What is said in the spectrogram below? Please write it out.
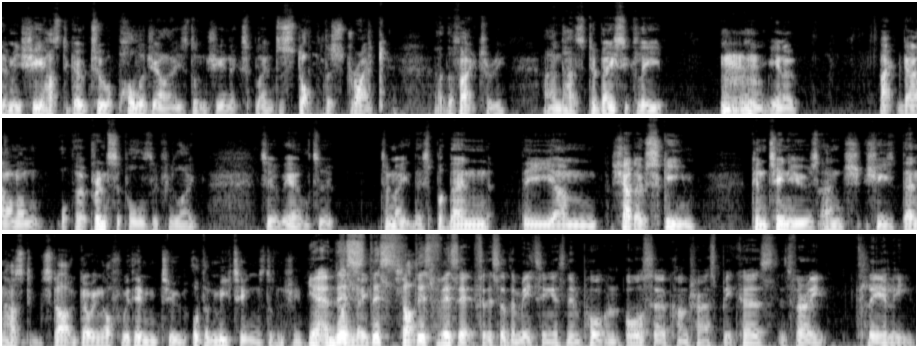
I mean she has to go to apologise, doesn't she, and explain to stop the strike at the factory, and has to basically you know back down on her principles, if you like, to be able to to make this. But then the um, shadow scheme continues, and she then has to start going off with him to other meetings, doesn't she? Yeah, and this And this start- this visit for this other meeting is an important also contrast because it's very clearly,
